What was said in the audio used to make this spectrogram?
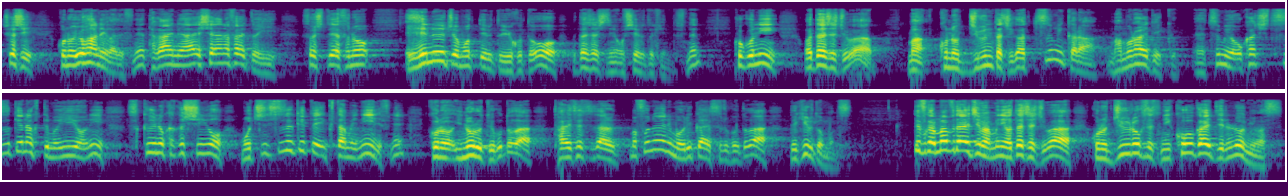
しかしこのヨハネがですね互いに愛し合いなさいと言いそしてその永遠の命を持っているということを私たちに教える時にですねここに私たちはまあ、この自分たちが罪から守られていく。罪を犯し続けなくてもいいように救いの確信を持ち続けていくためにですねこの祈るということが大切である、まあ、そのようにも理解することができると思うんです。ですからまず第一番目に私たちはこの16節にこう書いているのを見ます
